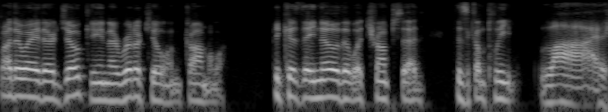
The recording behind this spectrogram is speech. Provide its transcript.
by the way, they're joking. They're ridiculing Kamala because they know that what Trump said is a complete lie.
